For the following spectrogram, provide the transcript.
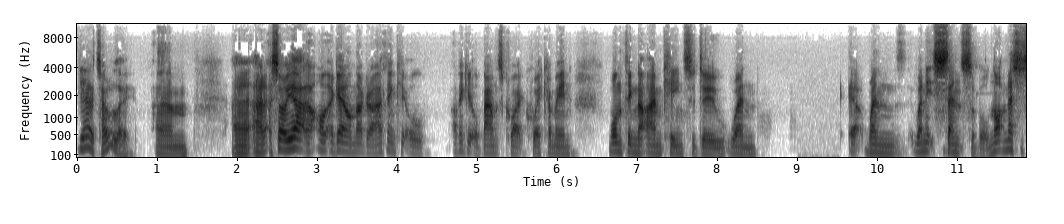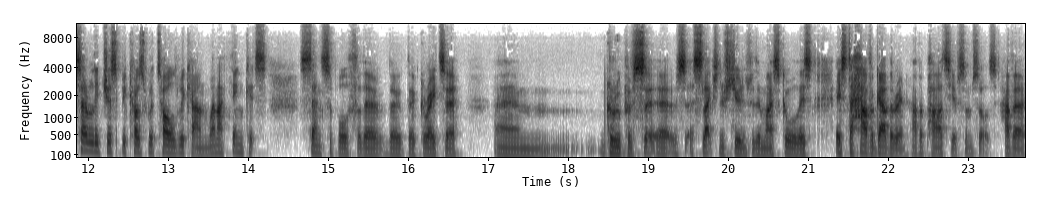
Yeah, totally. Um, uh, and so yeah, again on that ground, I think it'll I think it'll bounce quite quick. I mean, one thing that I'm keen to do when uh, when when it's sensible, not necessarily just because we're told we can, when I think it's sensible for the the, the greater um, group of uh, a selection of students within my school is is to have a gathering, have a party of some sorts, have a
